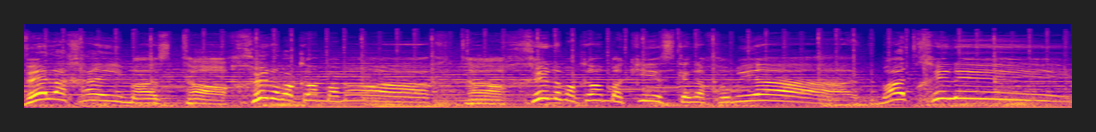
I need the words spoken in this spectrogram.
ולחיים. אז תאכינו מקום במוח, תאכינו מקום בכיס, כי אנחנו מיד מתחילים!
